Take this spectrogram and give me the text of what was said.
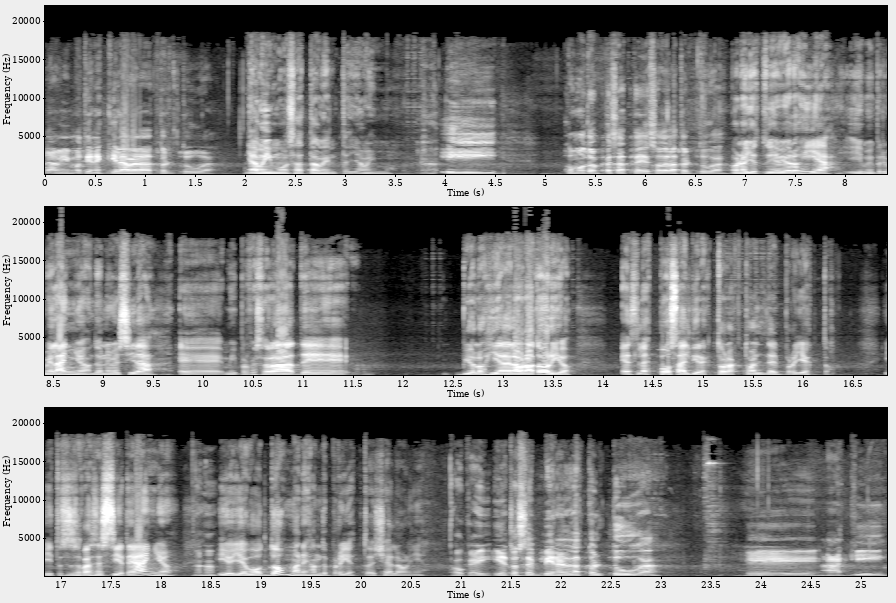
Ya mismo tienes que ir a ver a la tortuga. Ya mismo, exactamente, ya mismo. ¿Y cómo tú empezaste eso de la tortuga? Bueno, yo estudié biología y mi primer año de universidad, eh, mi profesora de biología de laboratorio es la esposa del director actual del proyecto. Y entonces eso fue hace siete años Ajá. y yo llevo dos manejando el proyecto de Chelonia. Ok, y entonces vienen las tortugas eh, aquí.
